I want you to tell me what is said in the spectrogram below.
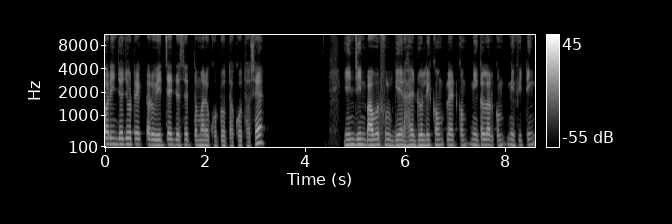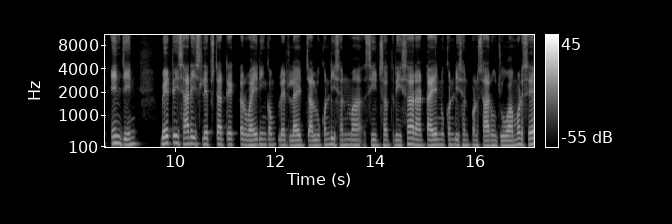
કરીને જજો ટ્રેક્ટર વેચાઈ જશે, તમારે ખોટો ધક્કો થશે. Engine powerful gear hydraulic complete company colour company fitting engine battery સારી self start tractor, wiring complete light ચાલુ, કન્ડિશનમાં સીટ છત્રી સારા, ટાયરનું કન્ડિશન પણ સારું જોવા મળશે.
